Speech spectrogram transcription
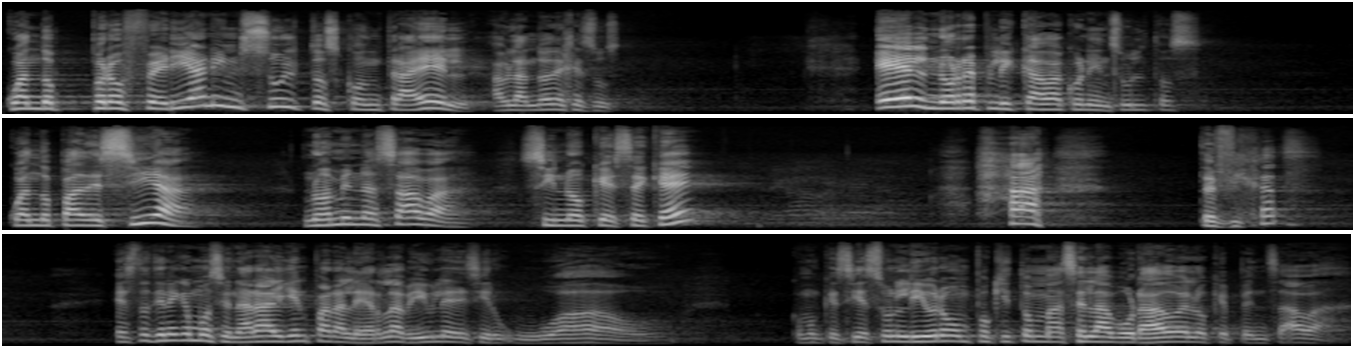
cuando proferían insultos contra él, hablando de Jesús, él no replicaba con insultos. Cuando padecía, no amenazaba, sino que sé qué. ¿Te fijas? Esto tiene que emocionar a alguien para leer la Biblia y decir, wow, como que si es un libro un poquito más elaborado de lo que pensaba.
